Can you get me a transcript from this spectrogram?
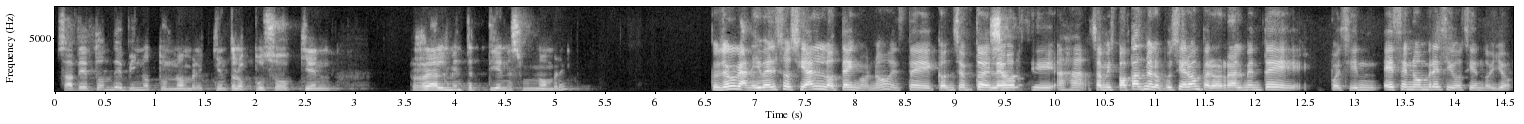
sea, ¿de dónde vino tu nombre? ¿Quién te lo puso? ¿Quién realmente tienes un nombre? Pues yo creo que a nivel social lo tengo, ¿no? Este concepto ego, Exacto. sí, ajá. O sea, mis papás me lo pusieron, pero realmente, pues sin ese nombre sigo siendo yo.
